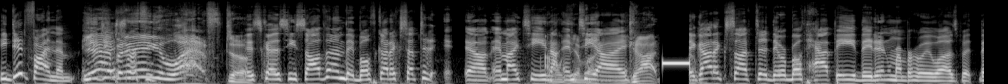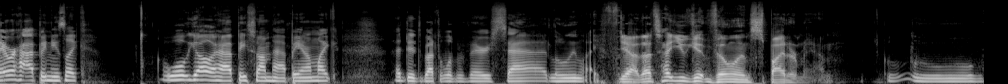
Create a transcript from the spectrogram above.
He did find them. He yeah, just but then he left. It's because he saw them. They both got accepted. Um, MIT, not I don't give a MTI. God. They got accepted. They were both happy. They didn't remember who he was, but they were happy. And he's like, "Well, y'all are happy, so I'm happy." And I'm like, "That dude's about to live a very sad, lonely life." Yeah, that's how you get villain Spider Man. Ooh,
